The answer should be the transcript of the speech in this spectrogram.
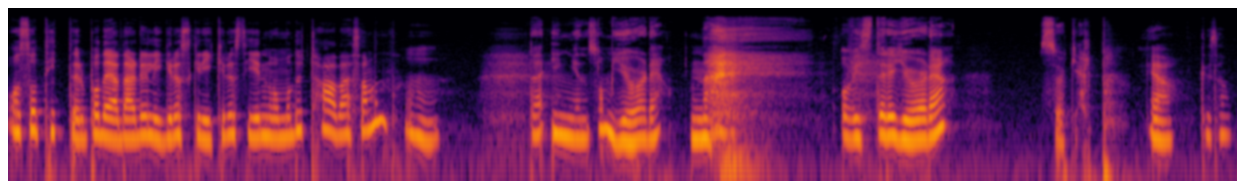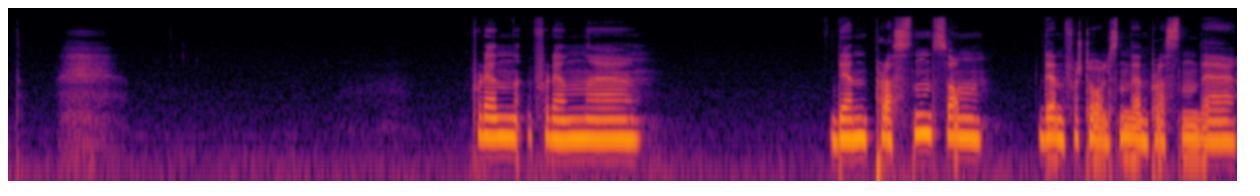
og så titter du på det der det ligger og skriker og sier 'nå må du ta deg sammen'. Mm. Det er ingen som gjør det. Nei. Og hvis dere gjør det, søk hjelp. Ja, ikke sant. For den, for den eh, Den plassen som Den forståelsen, den plassen, det,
